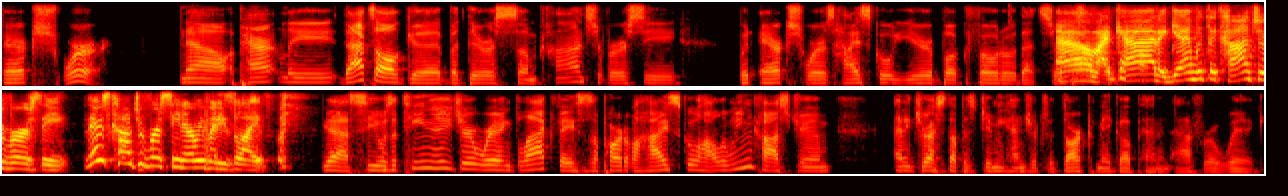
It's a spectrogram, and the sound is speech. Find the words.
Erich Schwer. Now, apparently, that's all good, but there is some controversy with Erich Schwer's high school yearbook photo that surfaced. Oh my God! Again with the controversy. There's controversy in everybody's life. Yes, he was a teenager wearing blackface as a part of a high school Halloween costume, and he dressed up as Jimi Hendrix with dark makeup and an afro wig.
